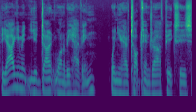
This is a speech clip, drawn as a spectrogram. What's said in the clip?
The argument you don't want to be having when you have top 10 draft picks is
